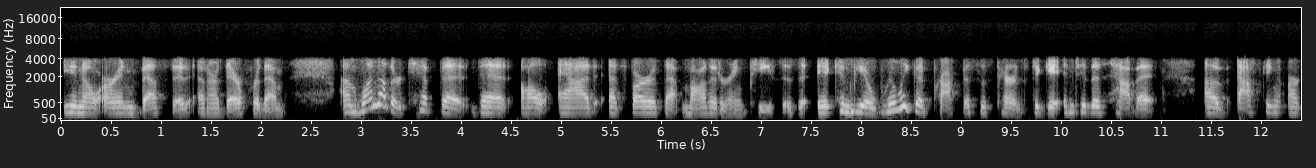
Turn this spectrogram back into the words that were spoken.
you know, are invested and are there for them. Um, one other tip that, that I'll add as far as that monitoring piece is that it can be a really good practice as parents to get into this habit of asking our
